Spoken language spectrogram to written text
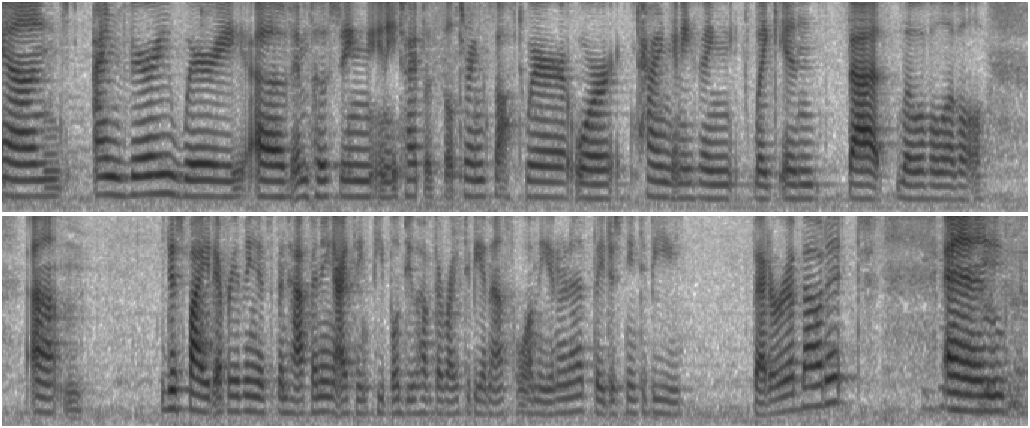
And I'm very wary of imposing any type of filtering software or tying anything like in that low of a level. Um, despite everything that's been happening, I think people do have the right to be an asshole on the internet. They just need to be better about it. And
